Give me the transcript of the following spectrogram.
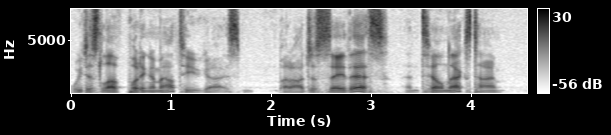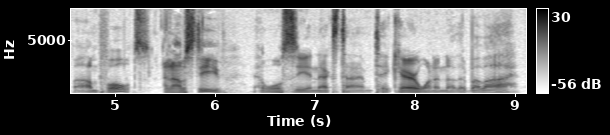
we just love putting them out to you guys. But I'll just say this until next time, I'm Foltz, And I'm Steve. and we'll see you next time. Take care of one another. Bye bye.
